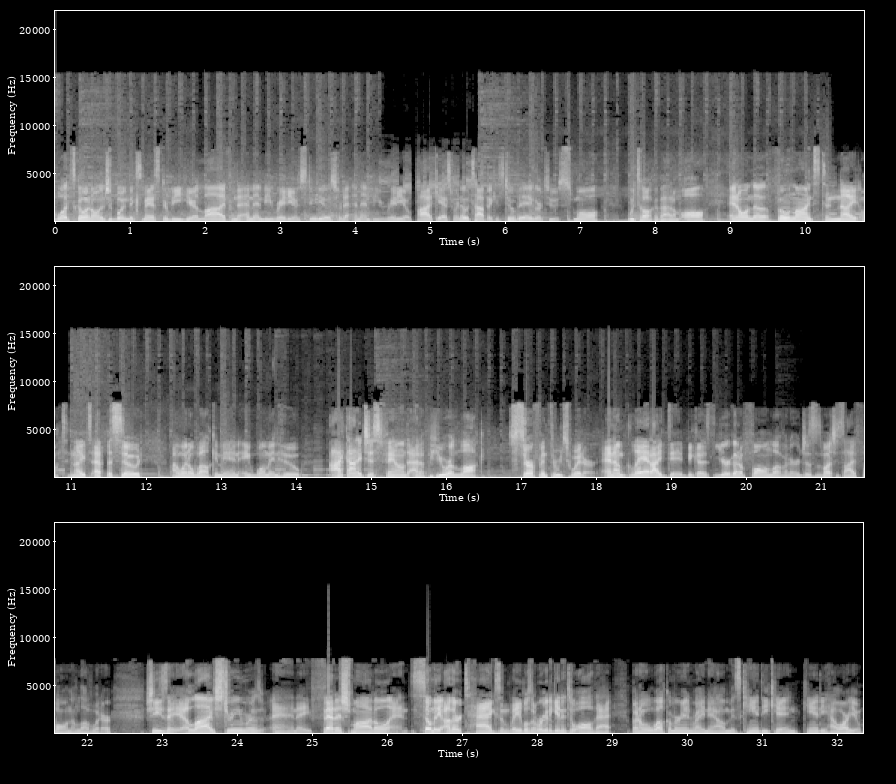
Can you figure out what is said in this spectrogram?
What's going on? It's your boy Mixmaster B here live from the MMB Radio studios for the MMB Radio podcast where no topic is too big or too small. We talk about them all. And on the phone lines tonight, on tonight's episode, I want to welcome in a woman who I kind of just found out of pure luck surfing through Twitter. And I'm glad I did because you're going to fall in love with her just as much as I've fallen in love with her. She's a, a, live streamer and a fetish model and so many other tags and labels. And we're going to get into all that. But I will welcome her in right now, Miss Candy Kitten. Candy, how are you?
